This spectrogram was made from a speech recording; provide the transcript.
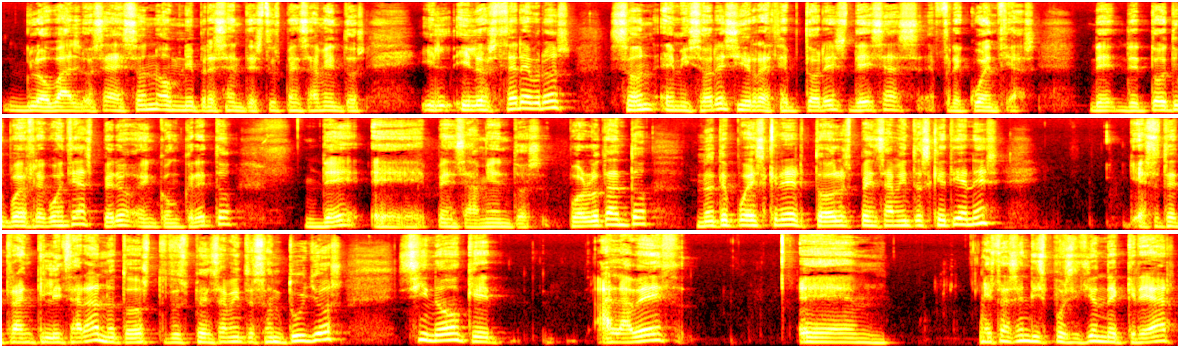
global, o sea, son omnipresentes tus pensamientos. Y, los cerebros son emisores y receptores de esas frecuencias, de, todo tipo de frecuencias, pero en concreto de eh, pensamientos. Por lo tanto, no te puedes creer todos los pensamientos que tienes eso te tranquilizará, no todos tus pensamientos son tuyos, sino que a la vez em, estás en disposición de crear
